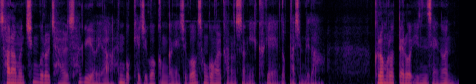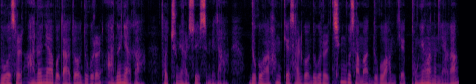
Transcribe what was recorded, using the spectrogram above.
사람은 친구를 잘 사귀어야 행복해지고 건강해지고 성공할 가능성이 크게 높아집니다. 그러므로 때로 인생은 무엇을 아느냐보다도 누구를 아느냐가 더 중요할 수 있습니다. 누구와 함께 살고 누구를 친구 삼아 누구와 함께 동행하느냐가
